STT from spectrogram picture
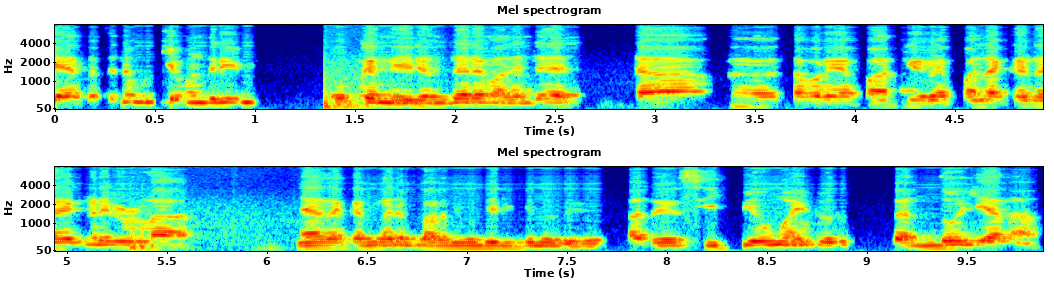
കേരളത്തിന്റെ മുഖ്യമന്ത്രിയും ഒക്കെ നിരന്തരം അതിന്റെ എല്ലാ എന്താ പറയാ പാർട്ടിയുടെ പല ഘടകങ്ങളിലുള്ള നേതാക്കന്മാരും പറഞ്ഞുകൊണ്ടിരിക്കുന്നത് അത് സി പി എമ്മുമായിട്ട് ഒരു ബന്ധമില്ല എന്നാണ്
